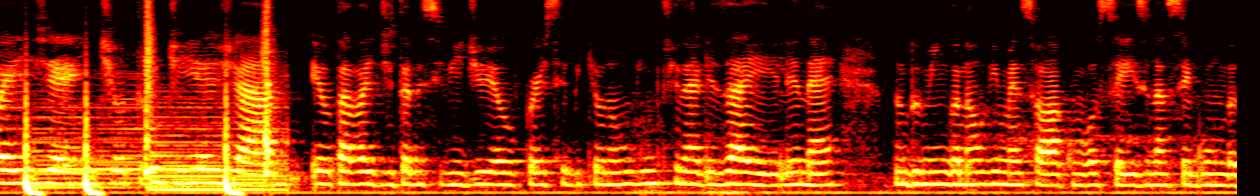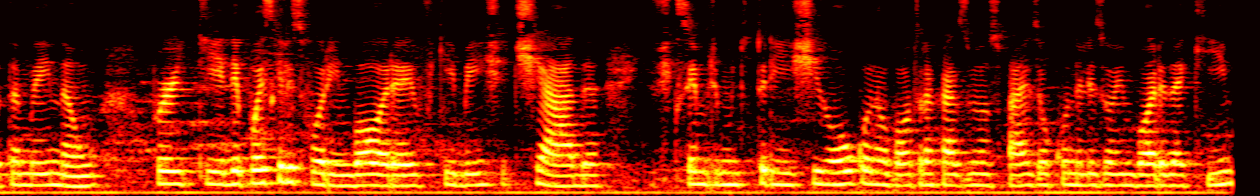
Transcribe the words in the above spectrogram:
Oi, gente, outro dia já. Eu tava editando esse vídeo e eu percebi que eu não vim finalizar ele, né? No domingo eu não vim mais falar com vocês e na segunda também não. Porque depois que eles foram embora, eu fiquei bem chateada. Eu fico sempre muito triste, ou quando eu volto na casa dos meus pais, ou quando eles vão embora daqui.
